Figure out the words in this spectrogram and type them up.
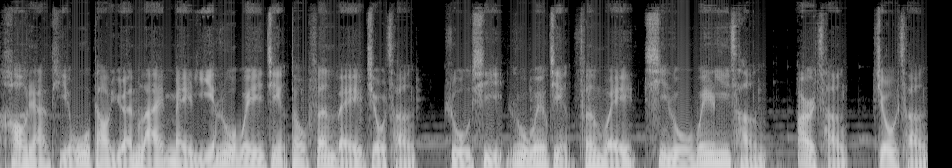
浩然体悟到原来每一入微境都分为九层，如细入微境分为细入微一层、二层、九层。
